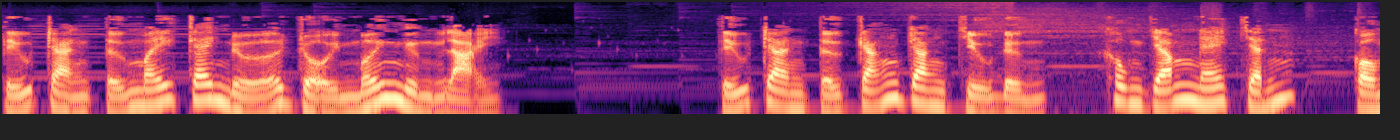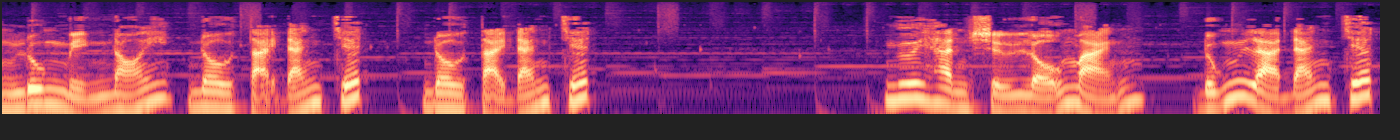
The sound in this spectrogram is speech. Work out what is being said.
tiểu tràng tử mấy cái nữa rồi mới ngừng lại. Tiểu tràng tử cắn răng chịu đựng, không dám né tránh, còn luôn miệng nói nô tài đáng chết, nô tài đáng chết. Ngươi hành sự lỗ mãn, đúng là đáng chết.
